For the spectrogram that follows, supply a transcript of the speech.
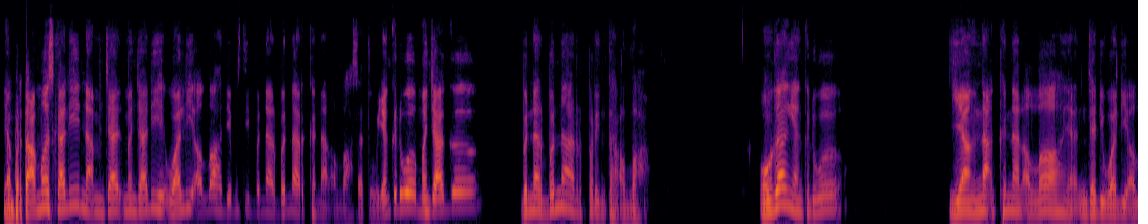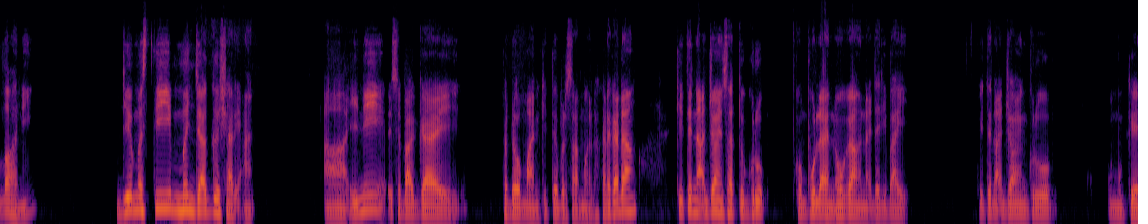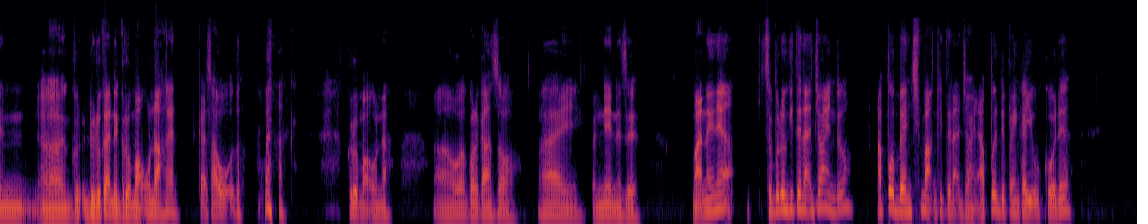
Yang pertama sekali nak menjadi wali Allah dia mesti benar-benar kenal Allah satu. Yang kedua menjaga benar-benar perintah Allah. Orang yang kedua yang nak kenal Allah yang menjadi wali Allah ni dia mesti menjaga syariat. Ah ini sebagai pedoman kita bersama lah. Kadang-kadang kita nak join satu grup kumpulan orang nak jadi baik. Kita nak join grup mungkin uh, dulu kan ada grup Maunah kan dekat Sauk tu. grup Maunah. Uh, orang Kuala Kangsar. Hai, penin rasa. Maknanya sebelum kita nak join tu, apa benchmark kita nak join? Apa dia pengen kayu ukur dia?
